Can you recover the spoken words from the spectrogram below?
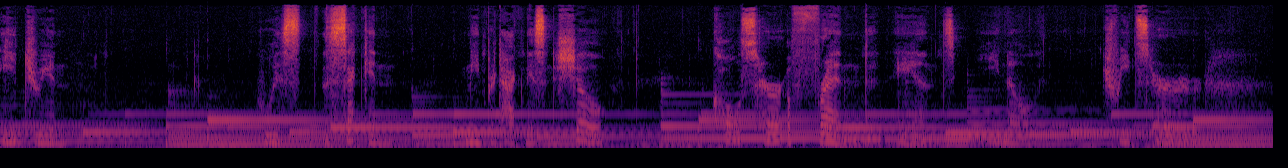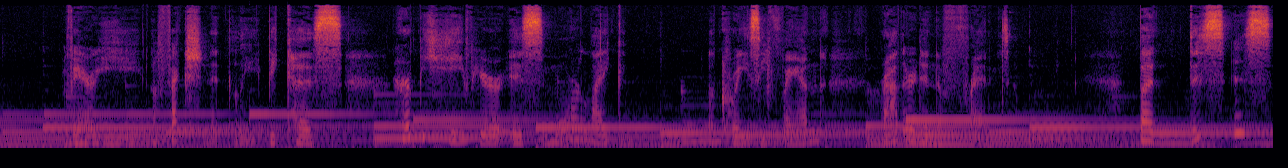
Adrien, who is the second main protagonist in the show, calls her a friend and, you know, treats her very affectionately because her behavior is more like a crazy fan rather than a friend. But this is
